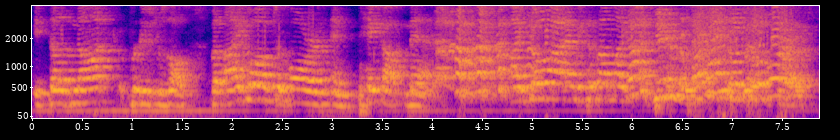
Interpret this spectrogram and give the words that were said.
It does not produce results. But I go out to bars and pick up men. I go out and because I'm like, God damn it! Why do you go to "Tonight's those the bars?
